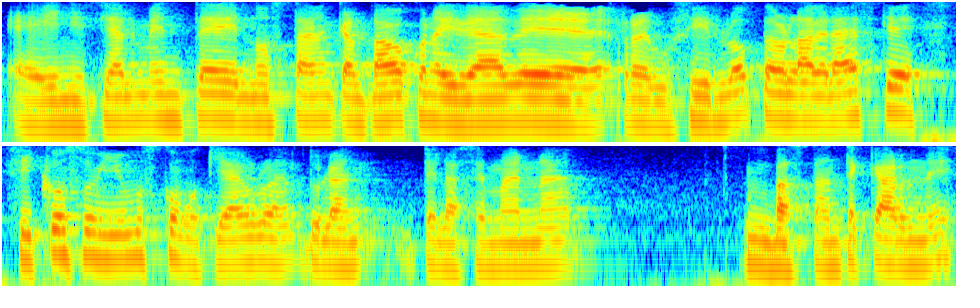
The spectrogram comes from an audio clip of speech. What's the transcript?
E inicialmente no estaba encantado con la idea de reducirlo, pero la verdad es que sí consumimos como que durante la semana bastante carne,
